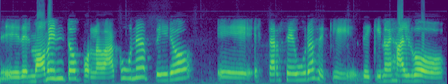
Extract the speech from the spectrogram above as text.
eh, del momento por la vacuna, pero eh, estar seguros de que, de que no es algo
